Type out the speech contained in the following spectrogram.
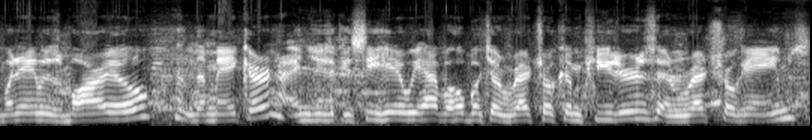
My name is Mario, the maker, and you can see here we have a whole bunch of retro computers and retro games.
